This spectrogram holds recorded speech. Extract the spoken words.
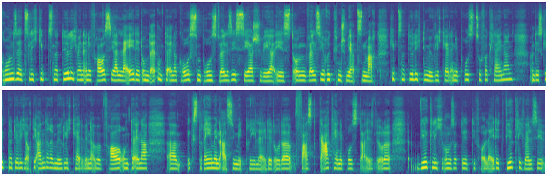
Grundsätzlich gibt es natürlich, wenn eine Frau sehr leidet unter einer großen Brust, weil sie sehr schwer ist und weil sie Rückenschmerzen macht, gibt es natürlich die Möglichkeit, eine Brust zu verkleinern. Und es gibt natürlich auch die andere Möglichkeit, wenn eine Frau unter einer äh, extremen Asymmetrie leidet oder fast gar keine Brust da ist oder wirklich, wo man sagt, die, die Frau leidet wirklich, weil, sie,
